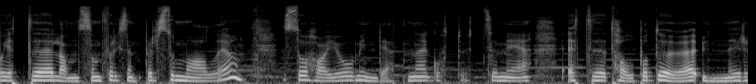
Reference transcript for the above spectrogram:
Og I et eh, land som f.eks. Somalia, så har jo myndighetene gått ut med et eh, tall på døde under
